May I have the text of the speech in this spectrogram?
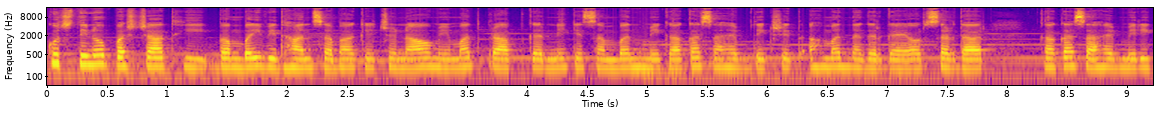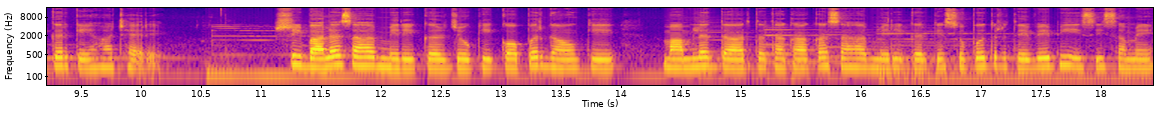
कुछ दिनों पश्चात ही बम्बई विधानसभा के चुनाव में मत प्राप्त करने के संबंध में काका साहेब दीक्षित अहमदनगर गए और सरदार काका साहेब मेरीकर के यहाँ ठहरे। श्री बाला साहब मेरेकर, जो कि कौपर गाँव के मामलतदार तथा काका साहब मेरेकर के सुपुत्र थे, वे भी इसी समय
